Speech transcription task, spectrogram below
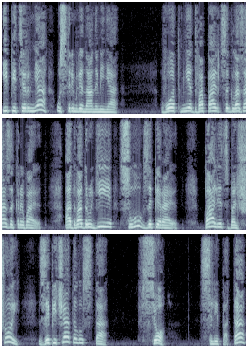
и пятерня устремлена на меня. Вот мне два пальца глаза закрывают, а два другие слух запирают. Палец большой запечатал уста. Все. Слепота,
